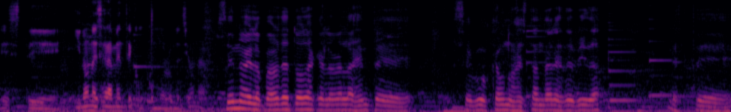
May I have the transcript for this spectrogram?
este, y no necesariamente como, lo mencionan. Sí, no, y lo peor de todo es que luego la gente se busca unos estándares de vida este,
